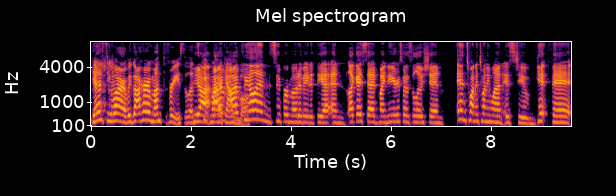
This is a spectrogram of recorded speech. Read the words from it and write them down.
Yes, you are. We got her a month free, so let's keep Mara I'm, accountable. I'm feeling super motivated, Thea. And like I said, my New Year's resolution in 2021 is to get fit,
